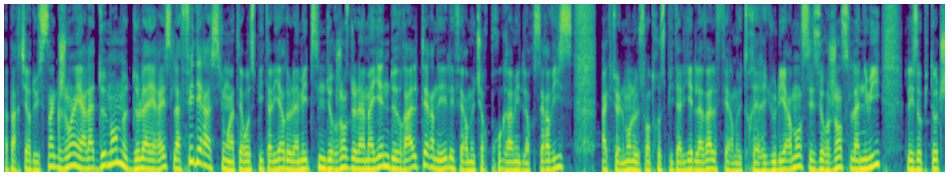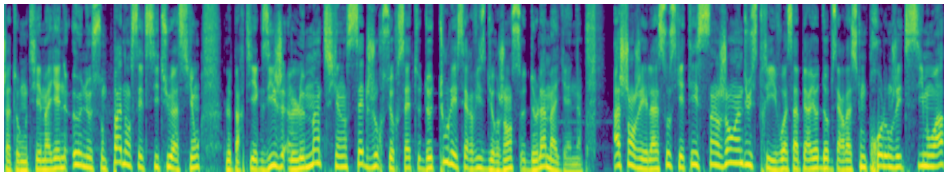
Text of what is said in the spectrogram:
À partir du 5 juin et à la demande de l'ARS, la Fédération interhospitalière de la médecine d'urgence de la Mayenne devra alterner les fermetures programmées de leurs services. Actuellement, le centre hospitalier de Laval ferme très régulièrement ses urgences la nuit. Les hôpitaux de Château-Gontier et Mayenne, eux, ne sont pas dans cette situation. Le parti exige le maintien 7 jours sur 7 de tous les services d'urgence de la Mayenne a changé. La société Saint-Jean Industrie voit sa période d'observation prolongée de 6 mois,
